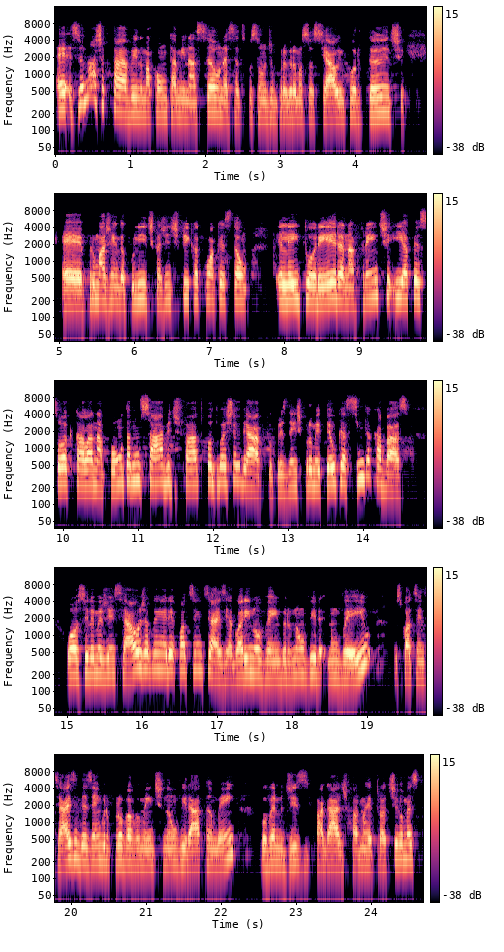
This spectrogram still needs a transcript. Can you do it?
É, você não acha que está havendo uma contaminação nessa discussão de um programa social importante é, para uma agenda política? A gente fica com a questão eleitoreira na frente e a pessoa que está lá na ponta não sabe de fato quanto vai chegar, porque o presidente prometeu que assim que acabasse o auxílio emergencial já ganharia 400 reais, e agora em novembro não, vir, não veio os 400 reais, em dezembro provavelmente não virá também, o governo diz pagar de forma retroativa, mas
